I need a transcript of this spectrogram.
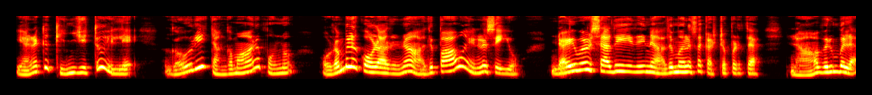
எனக்கு கிஞ்சித்தும் இல்லை. கௌரி தங்கமான பொண்ணு. உடம்புல கோளாறுன்னா அது பாவம் என்ன செய்யும்? டைவர்ஸ் அது இதுன்னு அது மனசை கஷ்டப்படுத்த நான் விரும்பலை.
